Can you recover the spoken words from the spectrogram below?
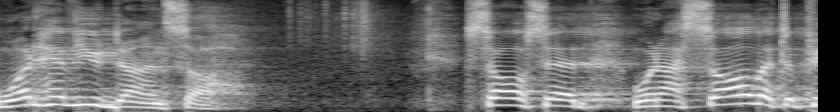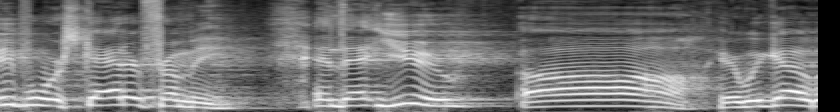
What have you done, Saul? Saul said, When I saw that the people were scattered from me, and that you, oh, here we go,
